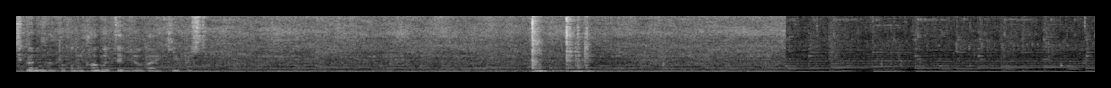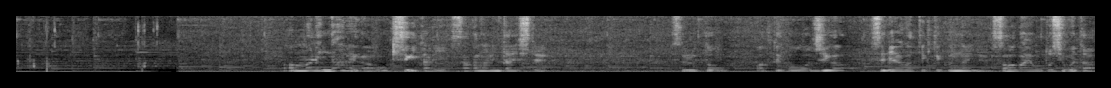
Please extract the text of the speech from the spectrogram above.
しっかりずっとこのかぶってる状態キープして。あんまり鍋が大きすぎたり魚に対してするとこうやってこう地がせり上がってきてくんないんでその場合落とし蓋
